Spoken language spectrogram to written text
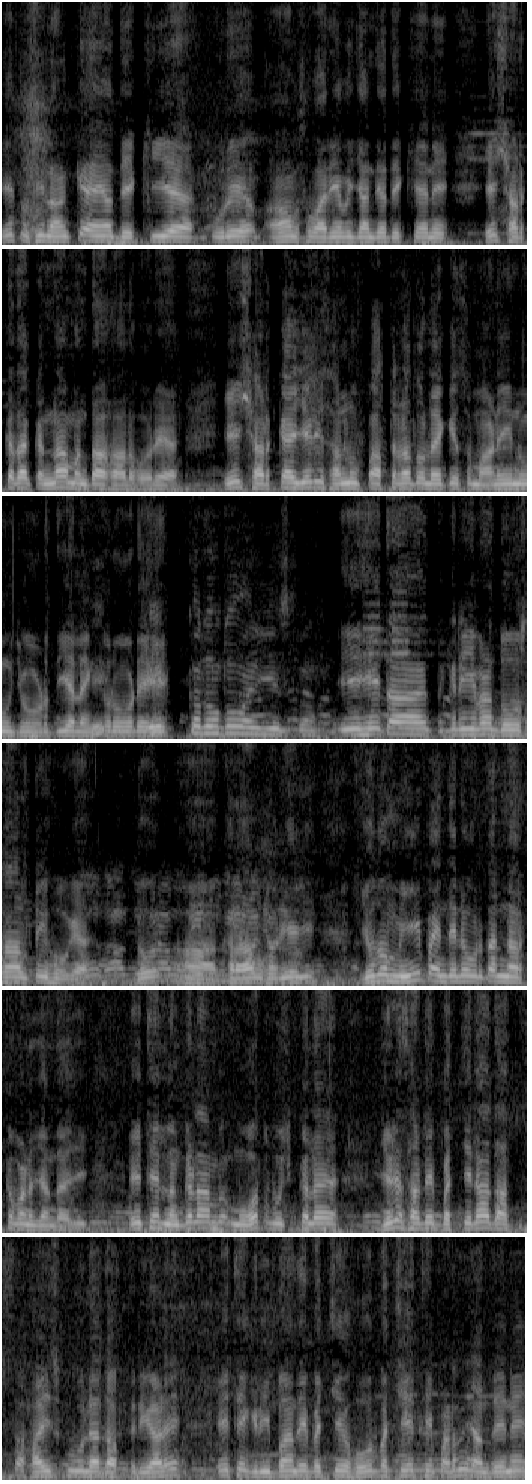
ਇਹ ਤੁਸੀਂ ਲੰਘ ਕੇ ਆਏ ਹੋ ਦੇਖੀ ਹੈ ਪੂਰੇ ਆਮ ਸਵਾਰੀਆਂ ਵੀ ਜਾਂਦੀਆਂ ਦੇਖੀਆਂ ਨੇ। ਇਹ ਸੜਕ ਦਾ ਕੰਨਾ ਮੰਦਾ ਹਾਲ ਹੋ ਰਿਹਾ। ਇਹ ਸੜਕ ਹੈ ਜਿਹੜੀ ਸਾਨੂੰ ਪਾਤੜਾ ਤੋਂ ਲੈ ਕੇ ਸਮਾਣੇ ਨੂੰ ਜੋੜਦੀ ਹੈ ਲਿੰਕ ਰੋਡ ਇਹ। ਕਦੋਂ ਤੋਂ ਆਈ ਇਸ ਤਰ੍ਹਾਂ? ਇਹ ਤਾਂ ਤਕਰੀਬਨ 2 ਸਾਲ ਤੇ ਹੋ ਗਿਆ। ਦੋ ਹਾਂ ਖਰਾਬ ਹੋ ਰਹੀ ਹੈ ਜੀ। ਜਦੋਂ ਮੀਂਹ ਪੈਂਦੇ ਨੇ ਉਰ ਤਾਂ ਨਰਕ ਬਣ ਜਾਂਦਾ ਜੀ। ਇੱਥੇ ਲੰਘਣਾ ਬਹੁਤ ਮੁਸ਼ਕਲ ਹੈ। ਜਿਹੜੇ ਸਾਡੇ ਬੱਚੇ ਨਾ ਦਸ ਹਾਈ ਸਕੂਲ ਹੈ ਦਫ਼ਤਰੀ ਵਾਲੇ ਇੱਥੇ ਗਰੀਬਾਂ ਦੇ ਬੱਚੇ ਹੋਰ ਬੱਚੇ ਇੱਥੇ ਪੜਨ ਜਾਂਦੇ ਨੇ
